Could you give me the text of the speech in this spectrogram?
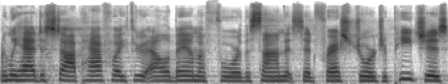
And we had to stop halfway through Alabama for the sign that said fresh Georgia peaches.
